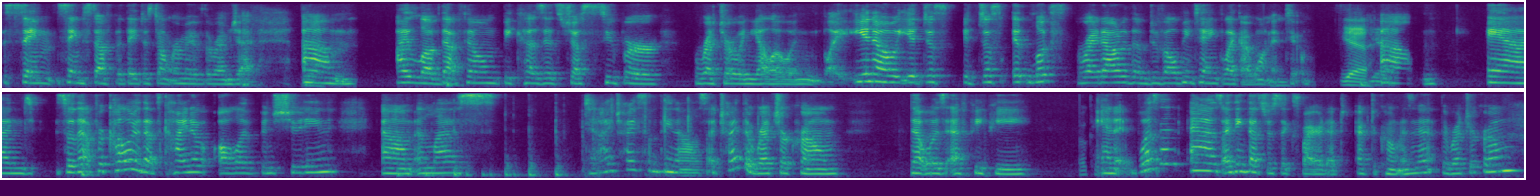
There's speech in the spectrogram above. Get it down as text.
same same stuff, but they just don't remove the remjet. Yeah. Um, I love that film because it's just super retro and yellow and like you know it just it just it looks right out of the developing tank like I want it to. Yeah. Um, and so that for color, that's kind of all I've been shooting. Um, unless, did I try something else? I tried the Retrochrome that was FPP, Okay. and it wasn't as, I think that's just expired ect- Ektachrome, isn't it? The Retrochrome?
